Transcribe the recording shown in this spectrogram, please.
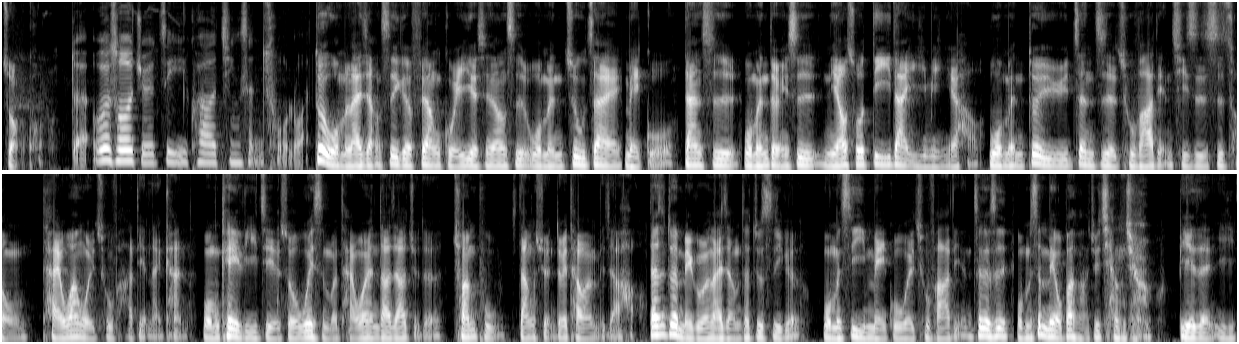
状况。对我有时候觉得自己快要精神错乱。对我们来讲是一个非常诡异的现象，是我们住在美国，但是我们等于是你要说第一代移民也好，我们对于政治的出发点其实是从台湾为出发点来看，我们可以理解说为什么台湾人大家觉得川普当选对台湾比较好，但是对美国人来讲，它就是一个我们是以美国为出发点，这个是我们是没有办法去 强求别人以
